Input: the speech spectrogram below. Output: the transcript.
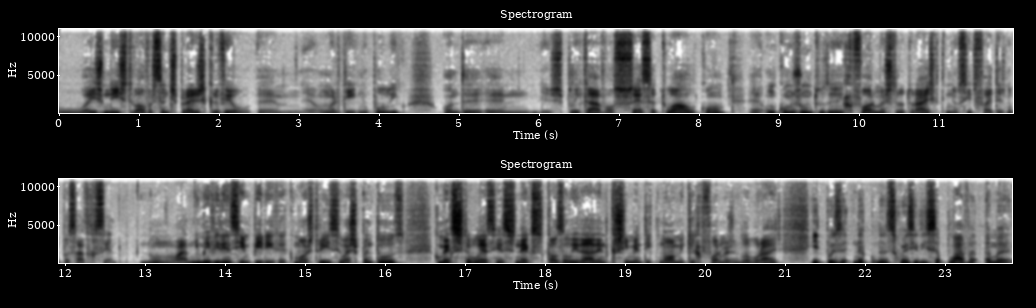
o ex-ministro Álvaro Santos Pereira escreveu um, um artigo no Público onde um, explicava o sucesso atual com um conjunto de reformas estruturais que tinham sido feitas no passado recente. Não há nenhuma evidência empírica que mostre isso. Eu acho espantoso como é que se estabelecem esses nexos de causalidade entre crescimento económico e reformas laborais. E depois, na, na sequência disso, apelava a uma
